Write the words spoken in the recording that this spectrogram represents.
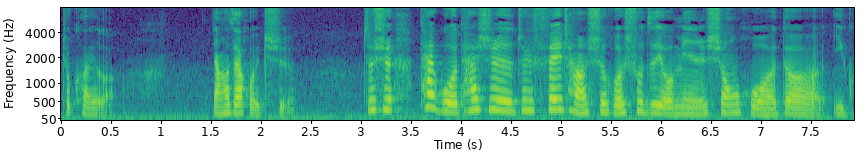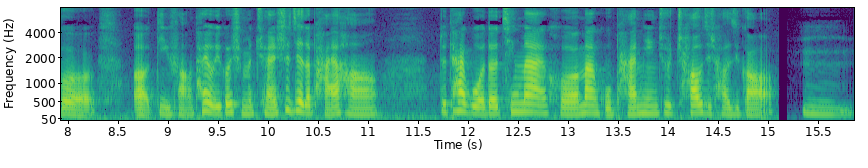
就可以了，然后再回去。就是泰国，它是就是非常适合数字游民生活的一个呃地方。它有一个什么全世界的排行，对泰国的清迈和曼谷排名就超级超级高。嗯，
